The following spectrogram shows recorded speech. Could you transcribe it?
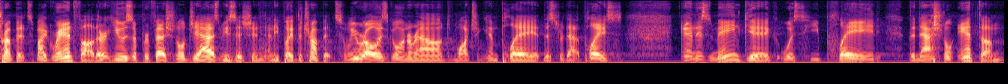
trumpets. My grandfather, he was a professional jazz musician and he played the trumpet. So we were always going around and watching him play at this or that place. And his main gig was he played the national anthem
